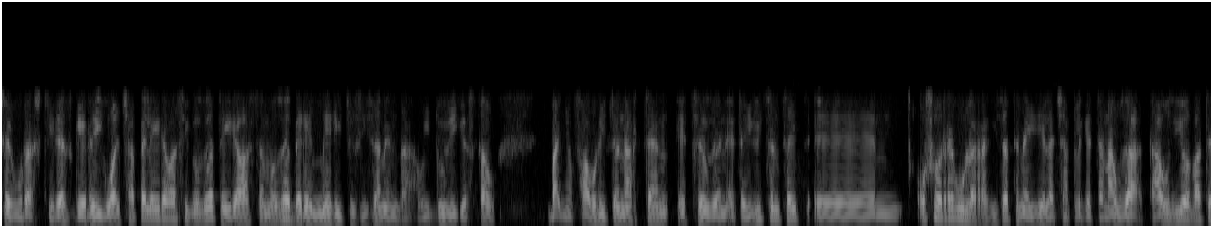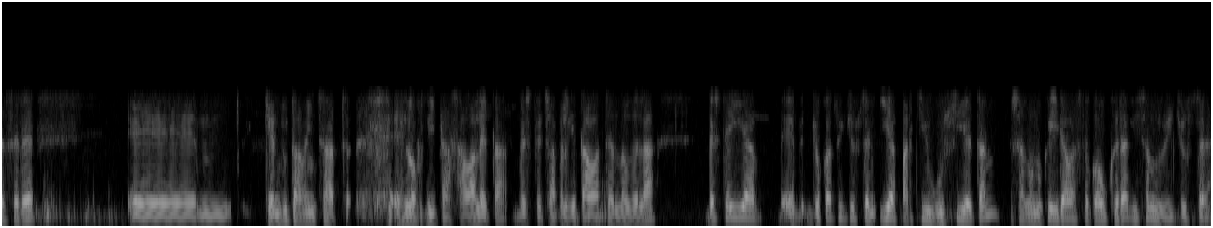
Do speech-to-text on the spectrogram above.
seguraskirez, gero igual txapela irabaziko du, eta irabazten boze, bere merituz izanen da, hoi dudik ez dau. Baino favoritoen artean ez zeuden. Eta iruditzen zait, e, oso erregularrak izaten ari dela txapelketan, hau da, eta audio batez ere, e, kenduta behintzat, elordita zabaleta, beste txapelketa batean daudela, beste ia, e, jokatu dituzten ia partidu guzietan, esango nuke irabazteko aukerak izan du dituzte.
